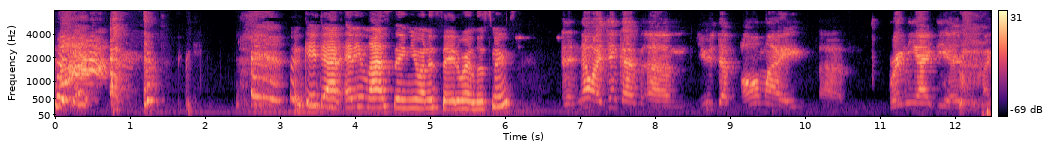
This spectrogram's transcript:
Okay. okay, Dad. Any last thing you want to say to our listeners? Uh, no, I think I've um, used up all my uh, brainy ideas, my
